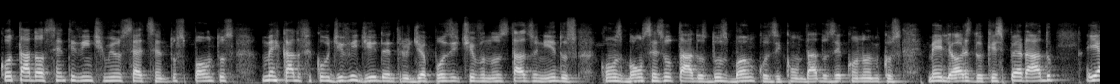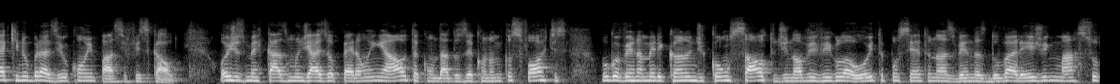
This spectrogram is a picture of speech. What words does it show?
cotado aos 120.700 pontos. O mercado ficou dividido entre o dia positivo nos Estados Unidos, com os bons resultados dos bancos e com dados econômicos melhores do que esperado, e aqui no Brasil com o impasse fiscal. Hoje os mercados mundiais operam em alta com dados econômicos fortes. O governo americano indicou um salto de 9,8% nas vendas do varejo em março,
